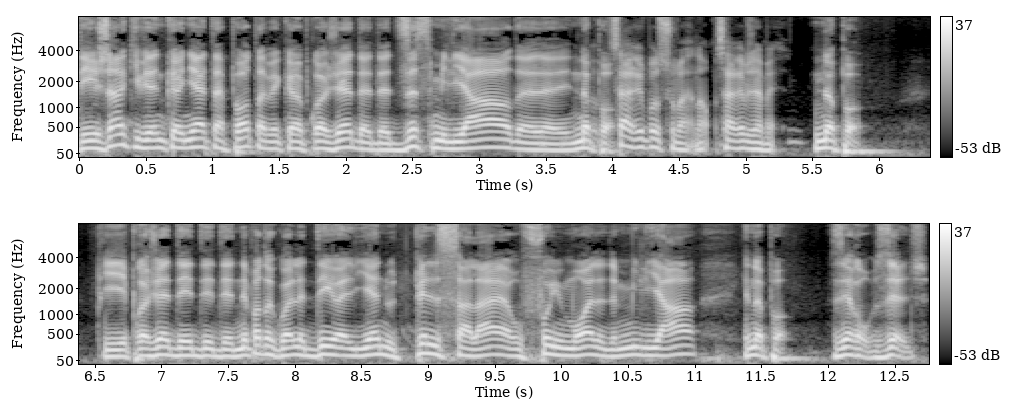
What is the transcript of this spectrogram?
des gens qui viennent cogner à ta porte avec un projet de, 10 milliards, de, il n'y pas. Ça arrive pas souvent, non, ça arrive jamais. Il n'y pas. Puis les projets de, n'importe quoi, d'éoliennes ou de piles solaires ou fouille-moi de milliards, il n'y en a pas. Zéro, zilch.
